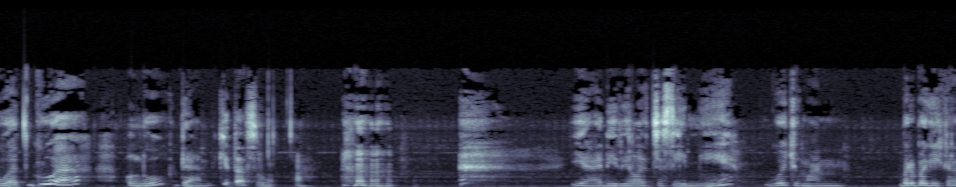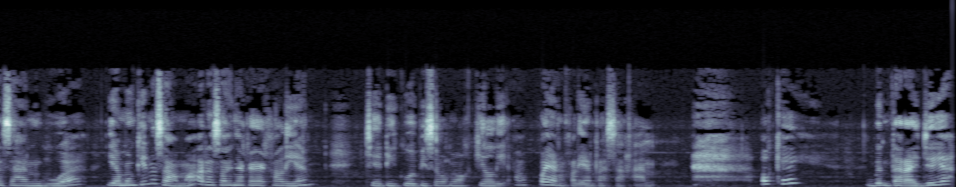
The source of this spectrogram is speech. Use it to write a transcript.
buat gua, lu dan kita semua. ya di Relaces ini gue cuman berbagi keresahan gue ya mungkin sama rasanya kayak kalian. Jadi gue bisa mewakili apa yang kalian rasakan. Oke okay, bentar aja ya.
